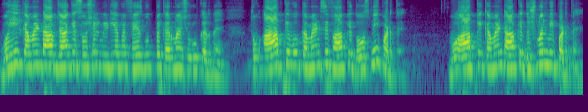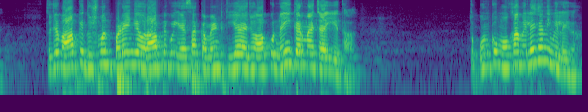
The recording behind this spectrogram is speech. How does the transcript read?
وہی کمنٹ آپ جا کے سوشل میڈیا پہ فیس بک پہ کرنا شروع کر دیں، تو آپ کے وہ کمنٹ صرف آپ کے دوست نہیں پڑھتے، وہ آپ کے کمنٹ آپ کے دشمن بھی پڑھتے ہیں۔ تو جب آپ کے دشمن پڑھیں گے اور آپ نے کوئی ایسا کمنٹ کیا ہے جو آپ کو نہیں کرنا چاہیے تھا، تو ان کو موقع ملے گا، نہیں ملے گا؟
